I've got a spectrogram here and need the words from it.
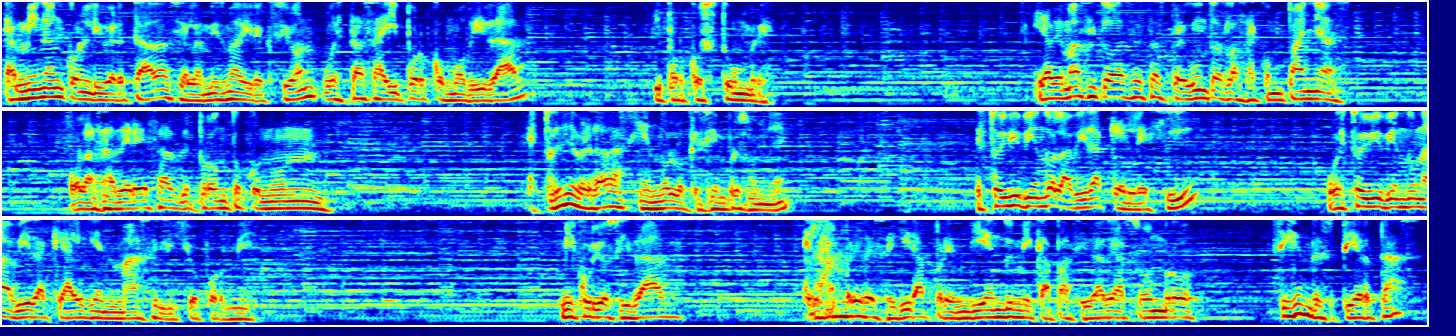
¿Caminan con libertad hacia la misma dirección o estás ahí por comodidad y por costumbre? Y además si todas estas preguntas las acompañas o las aderezas de pronto con un ¿Estoy de verdad haciendo lo que siempre soñé? ¿Estoy viviendo la vida que elegí o estoy viviendo una vida que alguien más eligió por mí? Mi curiosidad, el hambre de seguir aprendiendo y mi capacidad de asombro siguen despiertas?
